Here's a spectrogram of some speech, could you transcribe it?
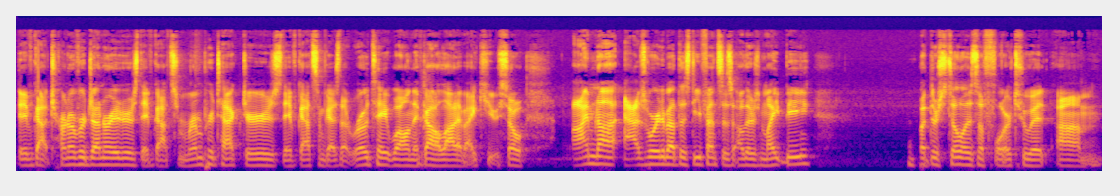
they've got turnover generators. They've got some rim protectors. They've got some guys that rotate well, and they've got a lot of IQ. So I'm not as worried about this defense as others might be but there still is a floor to it. Um,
